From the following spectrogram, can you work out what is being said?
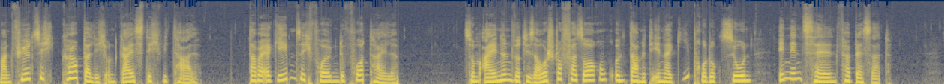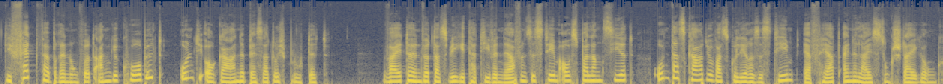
Man fühlt sich körperlich und geistig vital. Dabei ergeben sich folgende Vorteile. Zum einen wird die Sauerstoffversorgung und damit die Energieproduktion in den Zellen verbessert. Die Fettverbrennung wird angekurbelt und die Organe besser durchblutet. Weiterhin wird das vegetative Nervensystem ausbalanciert und das kardiovaskuläre System erfährt eine Leistungssteigerung.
